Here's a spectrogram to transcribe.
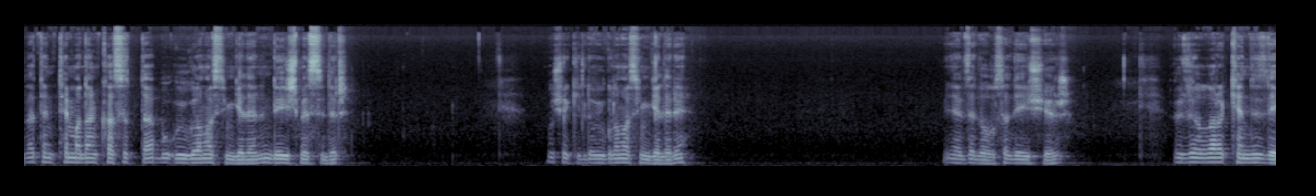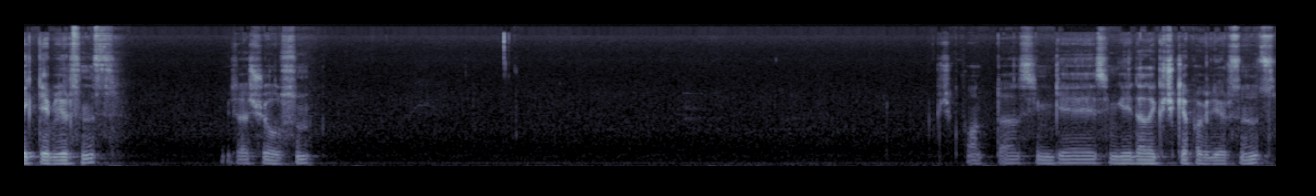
Zaten temadan kasıt da bu uygulama simgelerinin değişmesidir. Bu şekilde uygulama simgeleri bir nebze de olsa değişiyor. Özel olarak kendiniz de ekleyebilirsiniz. Mesela şu olsun. Küçük fontta simge, simgeyi daha da küçük yapabiliyorsunuz.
